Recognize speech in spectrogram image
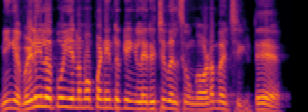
நீங்கள் வெளியில் போய் என்னமோ பண்ணிட்டு இருக்கீங்களே ரிச்சுவல்ஸ் உங்கள் உடம்ப வச்சுக்கிட்டு.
